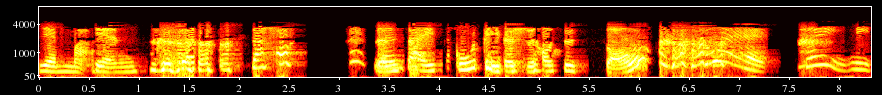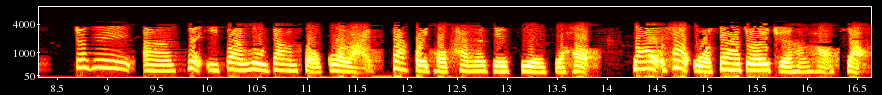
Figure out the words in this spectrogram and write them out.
仙嘛，天，然后人在谷底的时候是怂。对，所以你就是呃这一段路这样走过来，再回头看那些事的时候，然后像我现在就会觉得很好笑，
